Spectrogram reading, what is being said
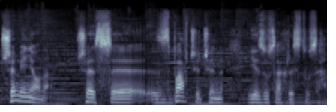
przemieniona przez zbawczy czyn Jezusa Chrystusa.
